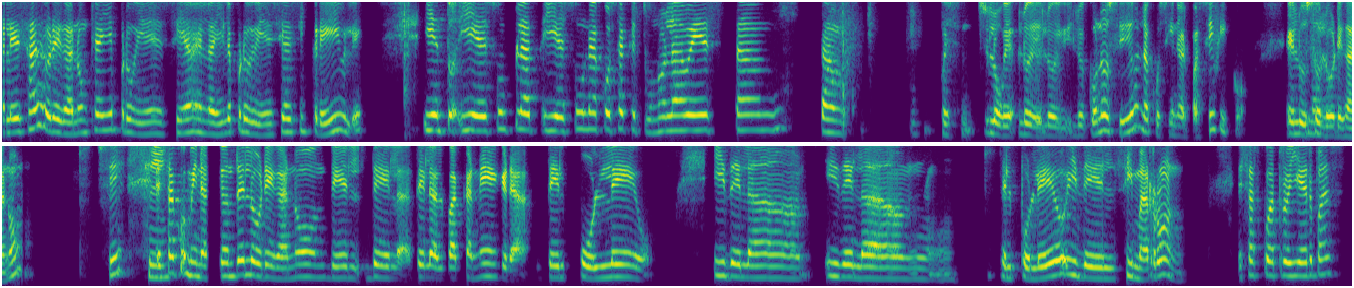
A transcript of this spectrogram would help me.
maleza de oregano que hay en Providencia, en la isla de Providencia, es increíble. Y, y, es un y es una cosa que tú no la ves tan, tan pues lo, lo, lo, he conocido en la cocina del Pacífico, el uso del orégano. ¿sí? Esa combinación del orégano, del, de, la, de la albahaca negra, del poleo y, de la, y de la, mm, del poleo y del cimarrón. Esas cuatro hierbas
